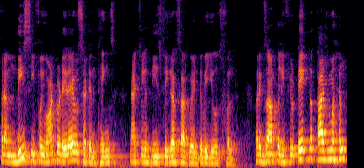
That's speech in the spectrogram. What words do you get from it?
from this if we want to derive certain things naturally these figures are going to be useful. For example, if you take the Taj Mahal,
